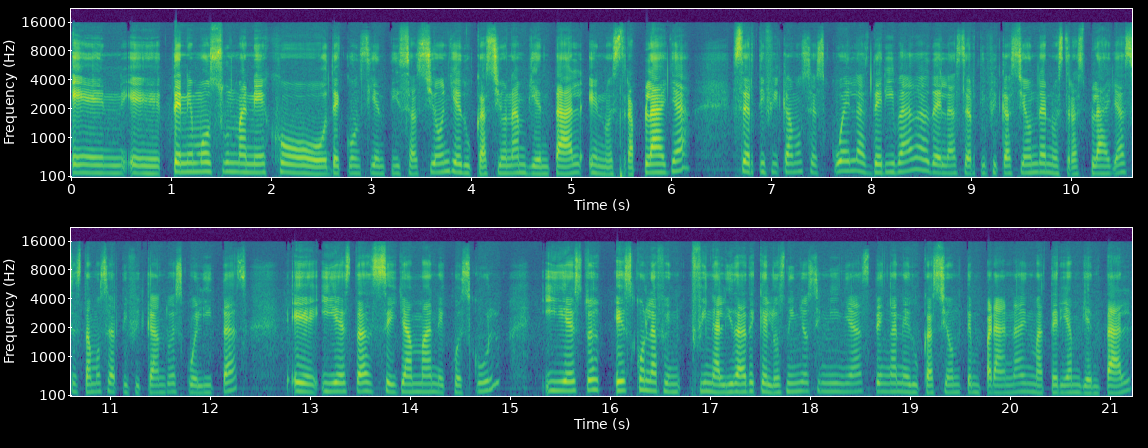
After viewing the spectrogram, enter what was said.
Eh, tenemos un manejo de concientización y educación ambiental en nuestra playa. Certificamos escuelas derivadas de la certificación de nuestras playas. Estamos certificando escuelitas eh, y estas se llaman EcoSchool. Y esto es con la finalidad de que los niños y niñas tengan educación temprana en materia ambiental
